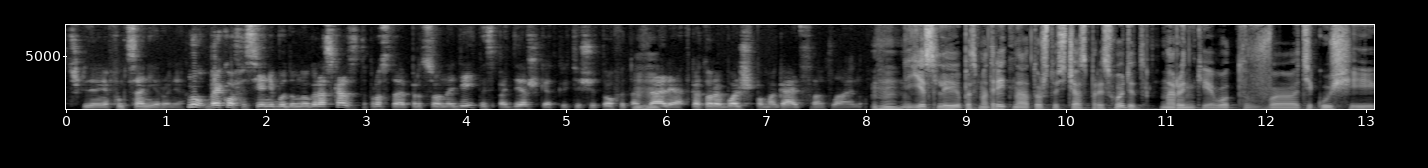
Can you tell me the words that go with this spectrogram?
с точки зрения функционирования. Ну, бэк-офис я не буду много рассказывать, это просто операционная деятельность, поддержки, открытие счетов и так угу. далее, которая больше помогает фронтлайну. Угу. Если посмотреть на то, что сейчас происходит на рынке, вот в текущий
